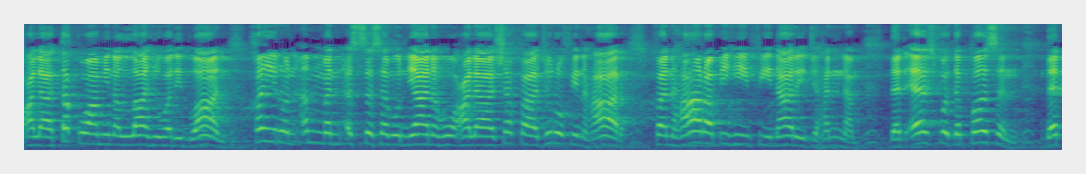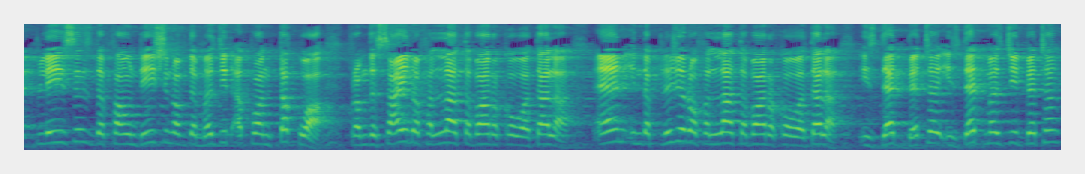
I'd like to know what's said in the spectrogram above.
عَلَى تَقْوَى مِنَ اللَّهِ وَرِضْوَانٍ خَيْرٌ أَمَّنْ أَسَّسَ بُنْيَانَهُ عَلَى شَفَى جُرُفٍ هَارٍ فَانْهَارَ بِهِ فِي نَارِ جَهَنَّمٍ That as for the person that places the foundation of the masjid upon taqwa from the side of Allah wa ta'ala and in the pleasure of Allah wa ta'ala, is that better? Is that masjid better?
